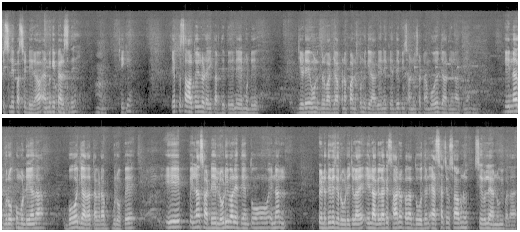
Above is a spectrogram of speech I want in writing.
ਪਿਛਲੇ ਪਾਸੇ ਡੇਰਾ ਐਮਕੇ ਪੈਲਸ ਦੇ। ਠੀਕ ਹੈ? ਇੱਕ ਸਾਲ ਤੋਂ ਹੀ ਲੜਾਈ ਕਰਦੇ ਪਏ ਨੇ ਇਹ ਮੁੰਡੇ, ਜਿਹੜੇ ਹੁਣ ਦਰਵਾਜ਼ਾ ਆਪਣਾ ਭੰਨ ਭੁੰਨ ਕੇ ਆ ਗਏ ਨੇ, ਕਹਿੰਦੇ ਵੀ ਸਾਨੂੰ ਸੱਟਾਂ ਬਹੁਤ ਜ਼ਿਆਦੀਆਂ ਲਾਤੀਆਂ ਇਹਨਾਂ ਗਰੁੱਪ ਮੁੰਡਿਆਂ ਦਾ ਬਹੁਤ ਜ਼ਿਆਦਾ ਤਗੜਾ ਗਰੁੱਪ ਹੈ। ਇਹ ਪਹਿਲਾਂ ਸਾਡੇ ਲੋਹੜੀ ਵਾਲੇ ਦਿਨ ਤੋਂ ਇਹਨਾਂ ਪਿੰਡ ਦੇ ਵਿੱਚ ਰੋੜੇ ਚਲਾਏ। ਇਹ ਲੱਗ ਲੱਗ ਕੇ ਸਾਰਿਆਂ ਨੂੰ ਪਤਾ, ਦੋ ਦਿਨ ਐਸਐਚਓ ਸਾਹਿਬ ਨੂੰ, ਸਿਵਲ ਲਾਈਨ ਨੂੰ ਵੀ ਪਤਾ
